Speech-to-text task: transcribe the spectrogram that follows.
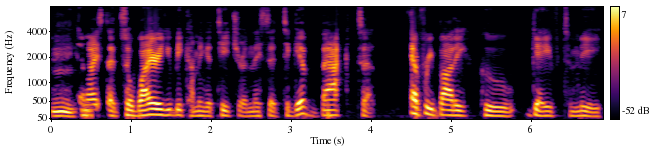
Mm. And I said, So why are you becoming a teacher? And they said, To give back to everybody who gave to me,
